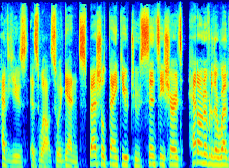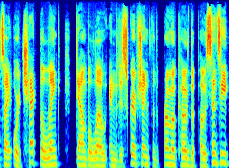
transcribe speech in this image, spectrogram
have used as well. So again, special thank you to Cincy Shirts. Head on over to their website or check the link down below in the description for the promo code the post Cincy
